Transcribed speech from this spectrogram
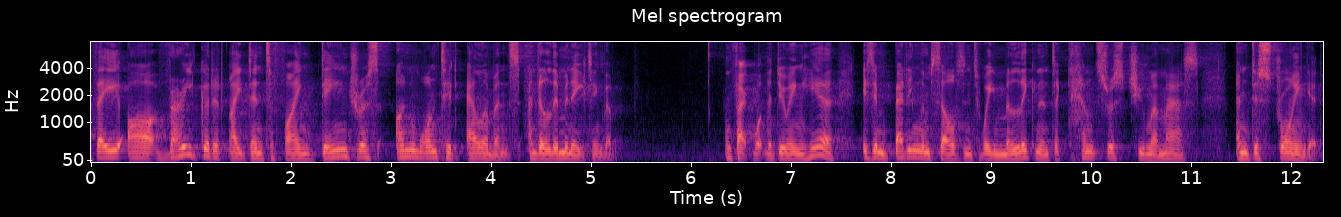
they are very good at identifying dangerous, unwanted elements and eliminating them. In fact, what they're doing here is embedding themselves into a malignant, a cancerous tumor mass, and destroying it.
